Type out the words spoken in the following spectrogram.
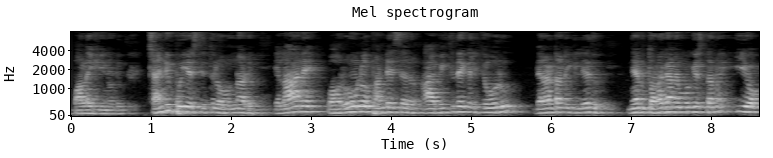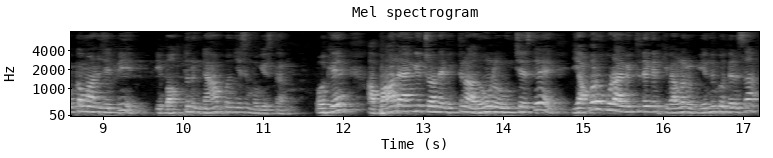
బలహీనుడు. చనిపోయే స్థితిలో ఉన్నాడు. ఇలానే ఒక రూమ్లో పండేశారు. ఆ వ్యక్తి దగ్గరికి ఎవరు? వెళ్ళటానికి లేదు. నేను త్వరగానే ముగిస్తాను. ఈ ఒక్క మాట చెప్పి ఈ భక్తుని జ్ఞాపకం చేసి ముగిస్తాను. ఓకే? ఆ బాల్ యాంగిచో అనే వ్యక్తిని ఆ రూమ్లో ఉంచేస్తే ఎవరు కూడా ఆ వ్యక్తి దగ్గరికి వెళ్ళరు. ఎందుకో తెలుసా?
